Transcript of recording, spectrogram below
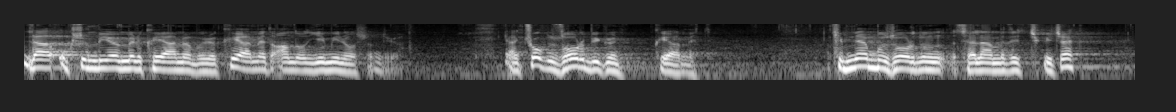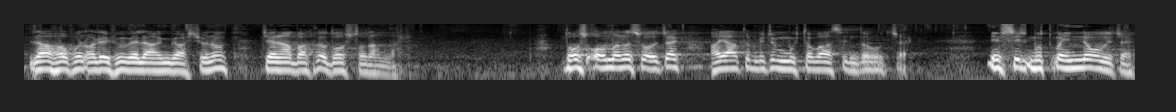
La uksun bi yevmil kıyame buyuruyor. Kıyamet anda yemin olsun diyor. Yani çok zor bir gün kıyamet. Kimler bu zorluğun selameti çıkacak? La hafun aleyhim ve la hum. Cenab-ı Hak'la dost olanlar. Dost olma nasıl olacak? Hayatın bütün muhtevasında olacak. Nefsil mutmainne olacak.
